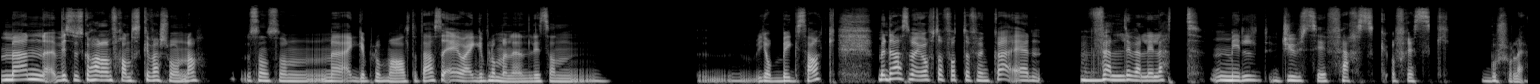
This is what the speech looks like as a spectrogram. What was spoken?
Men hvis du skal ha den franske versjonen, da, sånn som med eggeplomme og alt dette her, så er jo eggeplommen en litt sånn øh, jobbig sak. Men det som jeg ofte har fått til å funke, er en veldig, veldig lett, mild, juicy, fersk og frisk Beaujolais.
